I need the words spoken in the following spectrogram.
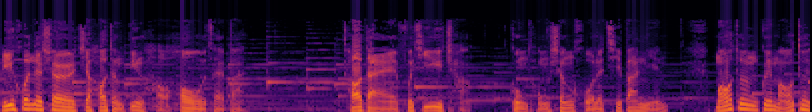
离婚的事儿只好等病好后再办。好歹夫妻一场，共同生活了七八年，矛盾归矛盾，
